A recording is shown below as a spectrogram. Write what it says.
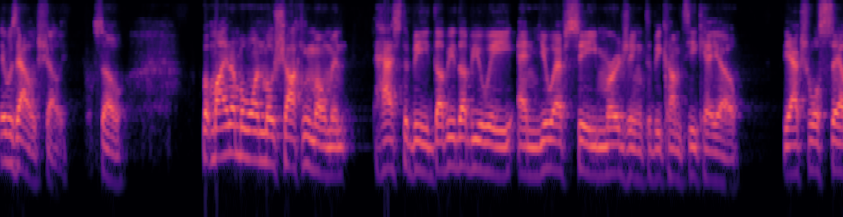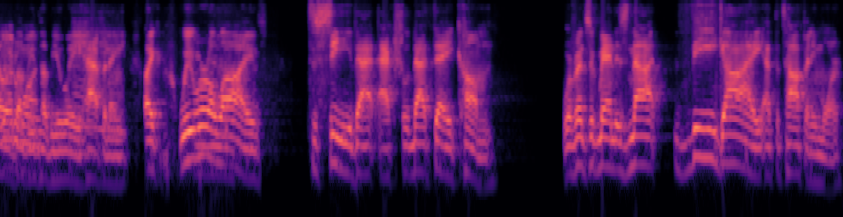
it was Alex Shelley. So, but my number one most shocking moment has to be WWE and UFC merging to become TKO. The actual sale Good of one. WWE Mm. happening. Like we were Yeah. alive to see that actually that day come, where Vince McMahon is not the guy at the top anymore.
